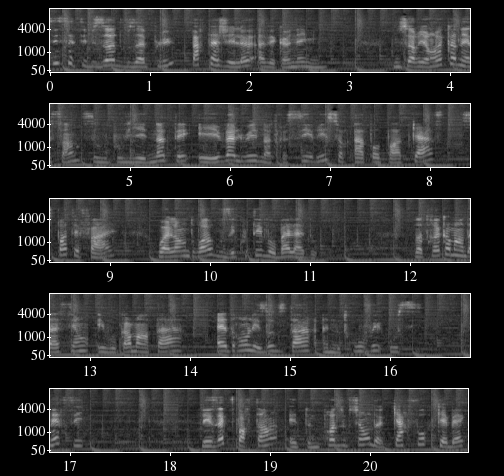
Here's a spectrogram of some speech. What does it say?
Si cet épisode vous a plu, partagez-le avec un ami. Nous serions reconnaissants si vous pouviez noter et évaluer notre série sur Apple Podcasts, Spotify ou à l'endroit où vous écoutez vos balados. Votre recommandation et vos commentaires aideront les auditeurs à nous trouver aussi. Merci. Les Exportants est une production de Carrefour Québec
